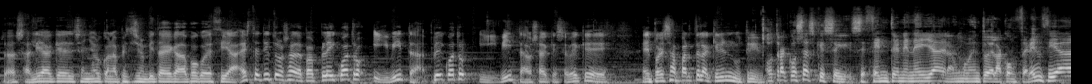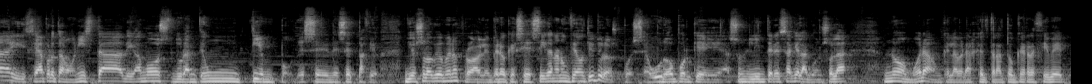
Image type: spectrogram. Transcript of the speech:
O sea, salía aquel señor con la PlayStation Vita que cada poco decía, este título sale para Play 4 y Vita, Play 4 y Vita. O sea, que se ve que eh, por esa parte la quieren nutrir. Otra cosa es que se, centren en ella en un momento de la conferencia y sea protagonista, digamos, durante un tiempo de ese, de ese espacio. Yo solo menos probable, pero que se sigan anunciando títulos, pues seguro, porque a Sony le interesa que la consola no muera, aunque la verdad es que el trato que recibe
